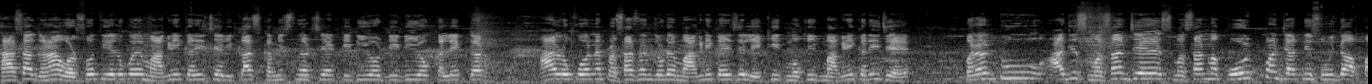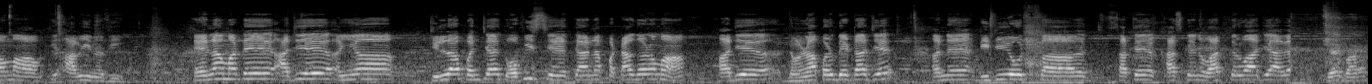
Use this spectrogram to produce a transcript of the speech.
ખાસા ઘણા વર્ષોથી એ લોકોએ માગણી કરી છે, વિકાસ કમિશનર છે, ટીડીઓ, ડીડીઓ, કલેક્ટર, આ લોકોને પ્રશાસન જોડે માગણી કરી છે, લેખિત, મૌખિક માગણી કરી છે. પરંતુ આ જે સ્મશાન છે, સ્મશાનમાં કોઈ પણ જાતની સુવિધા આપવામાં આવતી આવી નથી. એના માટે આજે અહીંયા જિલ્લા પંચાયત ઓફિસ છે, ત્યાંના પટાગણમાં આજે ધરણા પર બેઠા છે અને ડીડીઓ સાથે ખાસ કરીને વાત કરવા આજે આવ્યા. જય ભારત.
